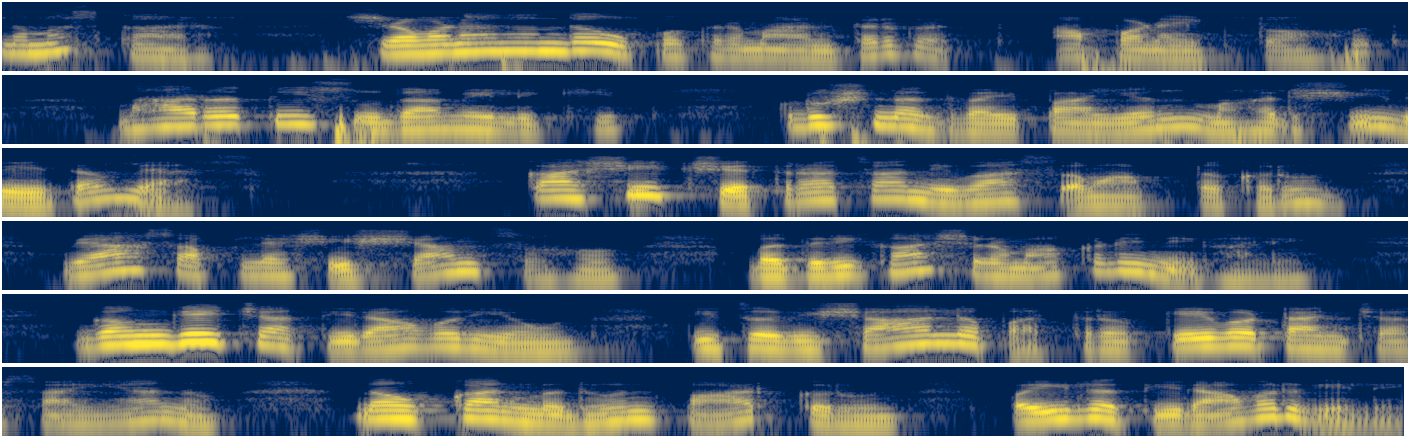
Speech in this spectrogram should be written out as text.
नमस्कार. श्रवणानंद उपक्रमांतर्गत आपण ऐकतो आहोत भारती सुदामे लिखित कृष्णद्वैपायन महर्षी वेदव्यास. काशी क्षेत्राचा निवास समाप्त करून व्यास आपल्या शिष्यांसह बद्रिकाश्रमाकडे निघाले. गंगेच्या तीरावर येऊन तिचं विशाल पात्र केवटांच्या साह्यानं नौकांमधून पार करून पहिलं तीरावर गेले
